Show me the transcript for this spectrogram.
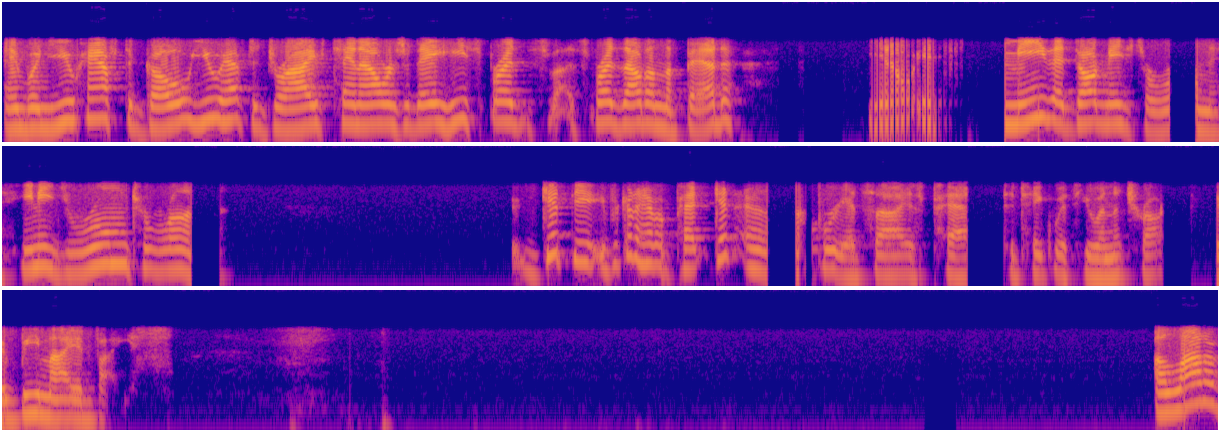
And when you have to go, you have to drive 10 hours a day. He spreads spreads out on the bed. You know, it's me that dog needs to run. He needs room to run. Get the if you're going to have a pet, get an appropriate size pet to take with you in the truck. It would be my advice. a lot of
